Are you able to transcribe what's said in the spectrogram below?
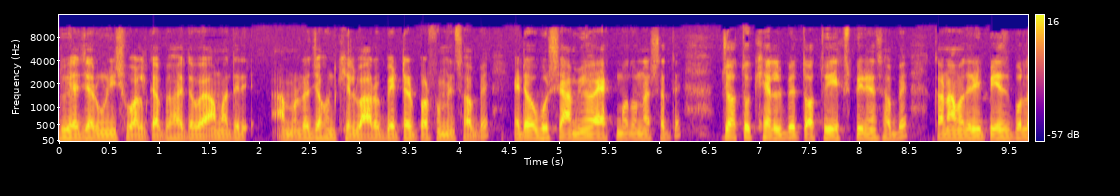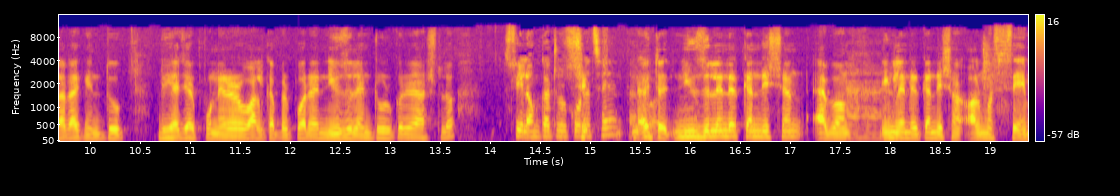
দুই হাজার উনিশ ওয়ার্ল্ড কাপে হয়তো আমাদের আমরা যখন খেলব আরও বেটার পারফরমেন্স হবে। এটা অবশ্যই আমিও একমত ওনার সাথে। যত খেলবে ততই এক্সপিরিয়েন্স হবে। কারণ আমাদের এই পেস বোলাররা কিন্তু দুই হাজার পনেরোর ওয়ার্ল্ড কাপের পরে নিউজিল্যান্ড ট্যুর করে আসলো। শ্রীলঙ্কা ট্যুর করেছে নিউজিল্যান্ডের কন্ডিশন এবং ইংল্যান্ডের কন্ডিশন অলমোস্ট সেম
